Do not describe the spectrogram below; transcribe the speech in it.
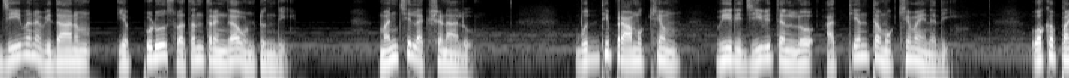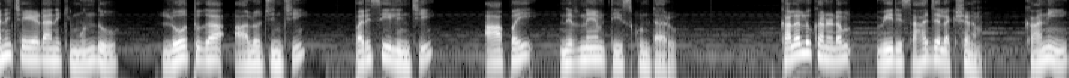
జీవన విధానం ఎప్పుడూ స్వతంత్రంగా ఉంటుంది. మంచి లక్షణాలు. బుద్ధి ప్రాముఖ్యం వీరి జీవితంలో అత్యంత ముఖ్యమైనది. ఒక పని చేయడానికి ముందు లోతుగా ఆలోచించి పరిశీలించి ఆపై నిర్ణయం తీసుకుంటారు. కలలు కనడం వీరి సహజ లక్షణం. కానీ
